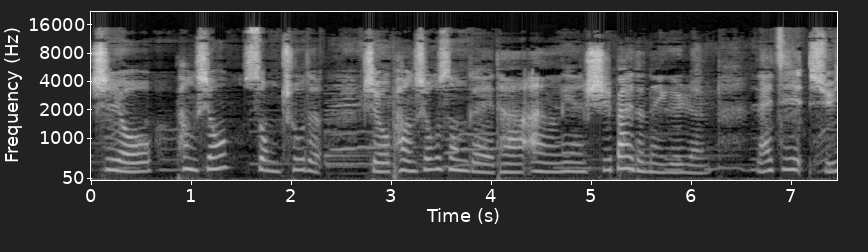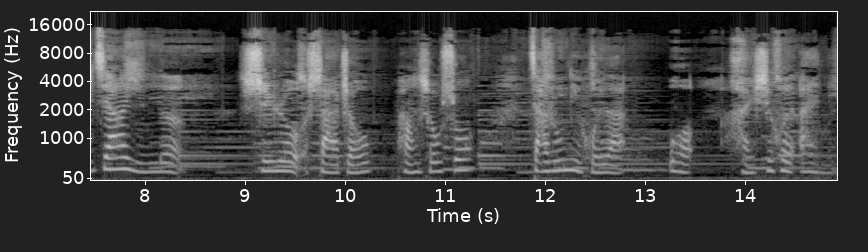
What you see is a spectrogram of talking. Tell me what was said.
是由胖修送出的，是由胖修送给他暗恋失败的那个人，来自徐佳莹的《失落沙洲》。胖修说：“假如你回来，我还是会爱你。”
